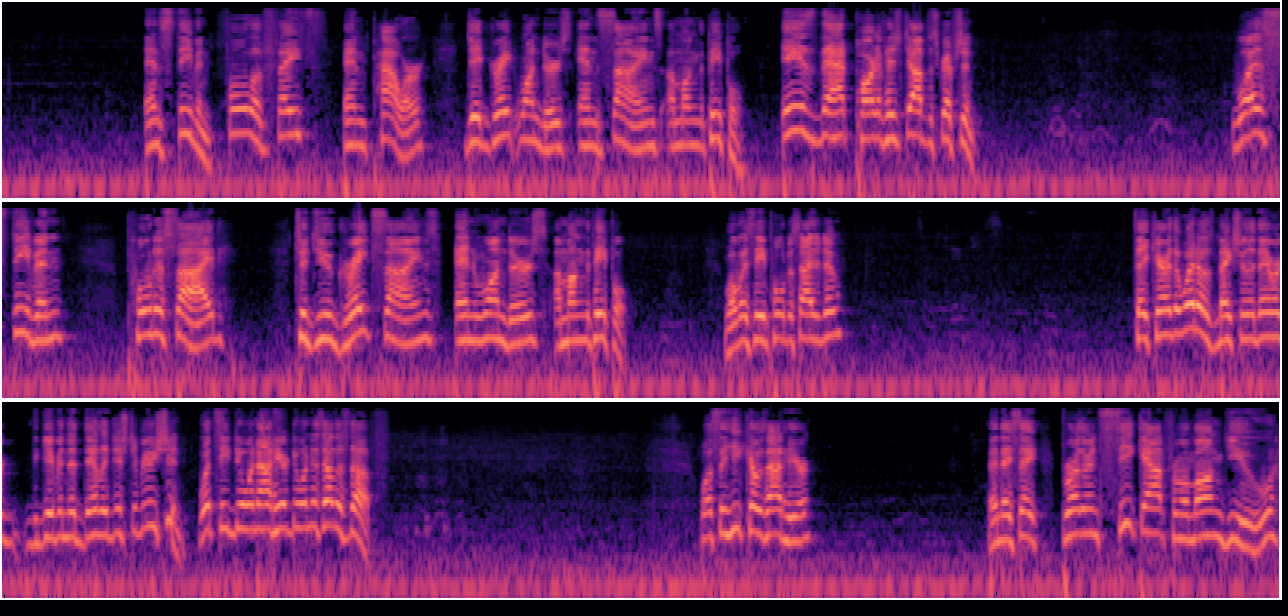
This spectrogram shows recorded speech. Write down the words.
And Stephen, full of faith and power, did great wonders and signs among the people. Is that part of his job description? Was Stephen pulled aside to do great signs and wonders among the people? What was he pulled aside to do? Take care of the widows, make sure that they were given the daily distribution. What's he doing out here doing this other stuff? Well, see, he goes out here and they say, Brethren, seek out from among you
